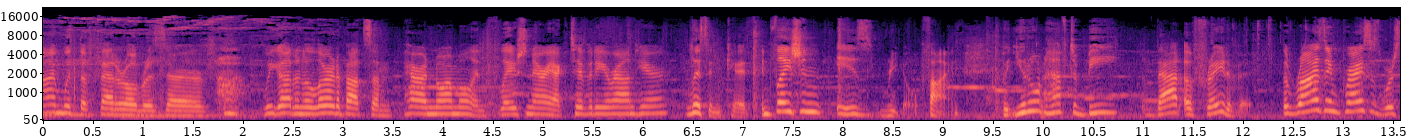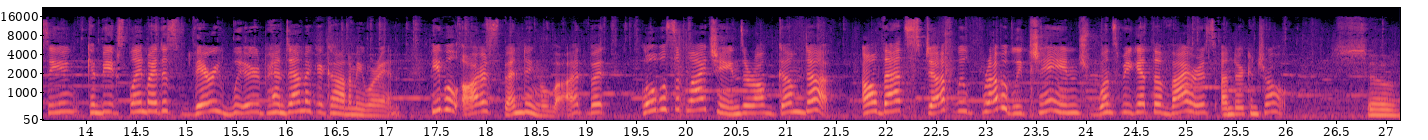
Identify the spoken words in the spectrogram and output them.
I'm with the Federal Reserve. We got an alert about some paranormal inflationary activity around here. Listen, kid, inflation is real, fine. But you don't have to be that afraid of it. The rising prices we're seeing can be explained by this very weird pandemic economy we're in. People are spending a lot, but global supply chains are all gummed up. All that stuff will probably change once we get the virus under control. So,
